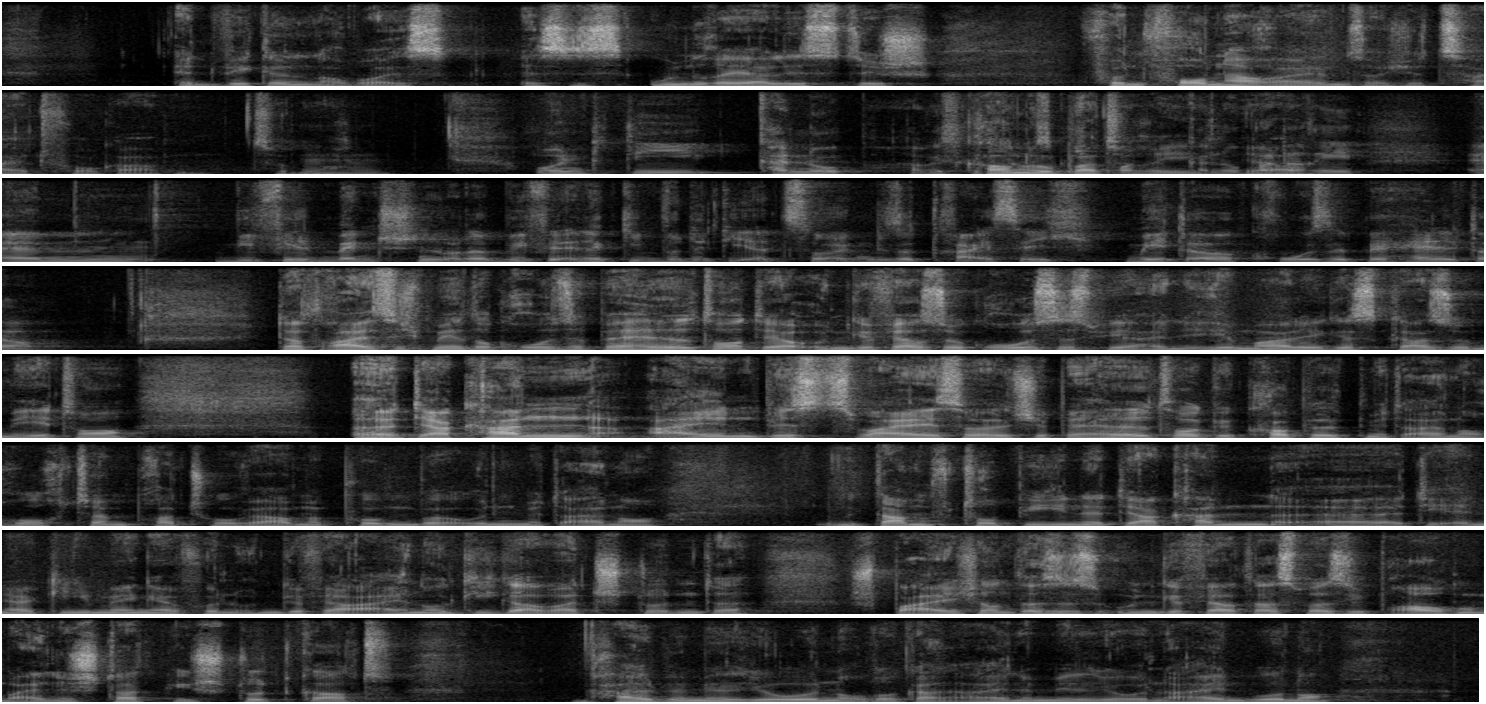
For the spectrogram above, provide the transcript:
entwickeln, aber es, es ist unrealistisch, von vornherein solche Zeitvorgaben zu machen. Mhm. Und die Canop, habe ich es. Carnot-Batterie. Ja. Ähm, wie viel Menschen oder wie viel Energie würde die erzeugen, dieser 30 Meter große Behälter? Der 30 Meter große Behälter, der ungefähr so groß ist wie ein ehemaliges Gasometer, äh, der kann ein bis zwei solche Behälter, gekoppelt mit einer Hochtemperaturwärmepumpe und mit einer Dampfturbine, der kann äh, die Energiemenge von ungefähr einer Gigawattstunde speichern. Das ist ungefähr das, was Sie brauchen, um eine Stadt wie Stuttgart, eine halbe Million oder eine Million Einwohner,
